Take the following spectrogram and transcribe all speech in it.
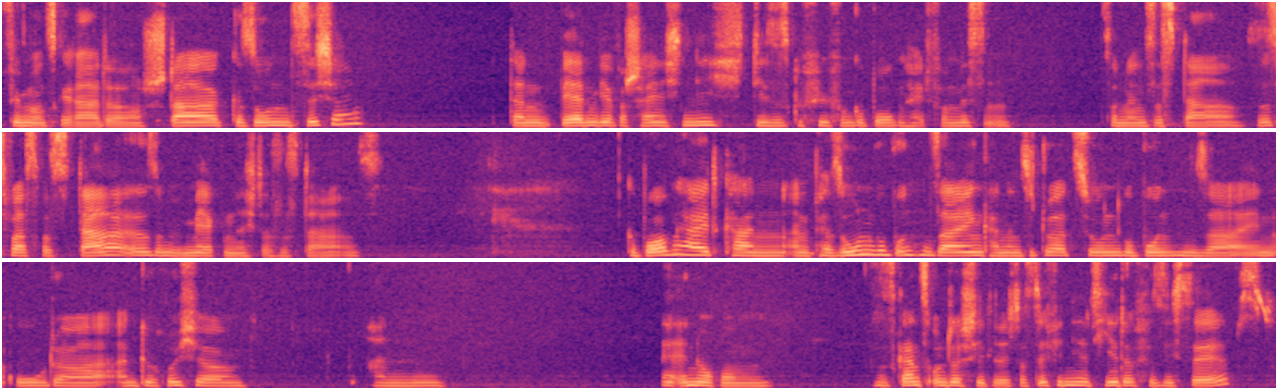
Fühlen wir uns gerade stark, gesund, sicher, dann werden wir wahrscheinlich nicht dieses Gefühl von Geborgenheit vermissen, sondern es ist da. Es ist was, was da ist und wir merken nicht, dass es da ist. Geborgenheit kann an Personen gebunden sein, kann an Situationen gebunden sein oder an Gerüche, an Erinnerungen. Das ist ganz unterschiedlich. Das definiert jeder für sich selbst.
